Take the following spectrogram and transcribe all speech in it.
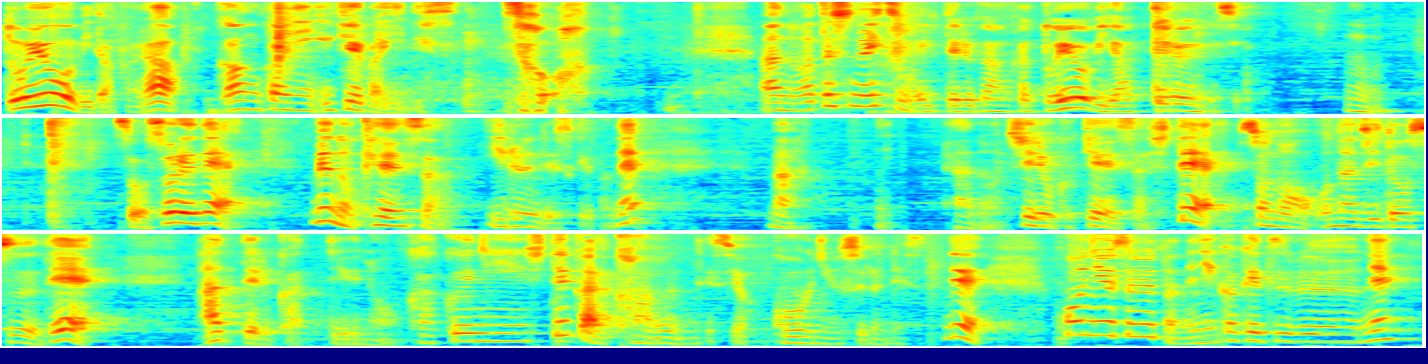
土曜日だから眼科に行けばいいんです。そう。あの私のいつも行ってる眼科土曜日やってるんですよ。うん。そうそれで目の検査いるんですけどね。まああの視力検査してその同じ度数で合ってるかっていうのを確認してから買うんですよ。購入するんです。で購入するとね2ヶ月分ね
